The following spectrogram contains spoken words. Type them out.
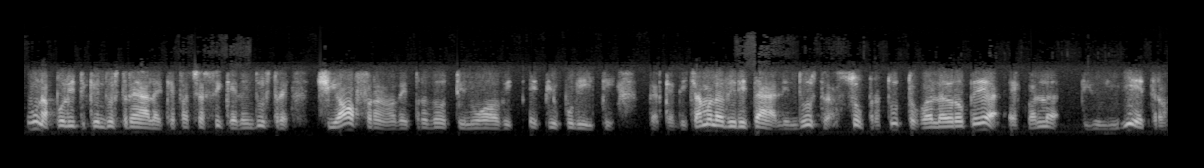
una politica industriale che faccia sì che le industrie ci offrano dei prodotti nuovi e più puliti, perché diciamo la verità, l'industria, soprattutto quella europea, è quella più indietro.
